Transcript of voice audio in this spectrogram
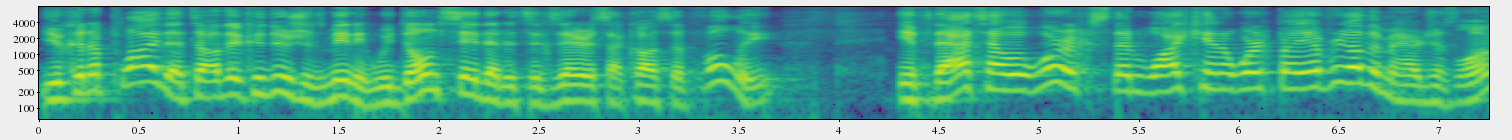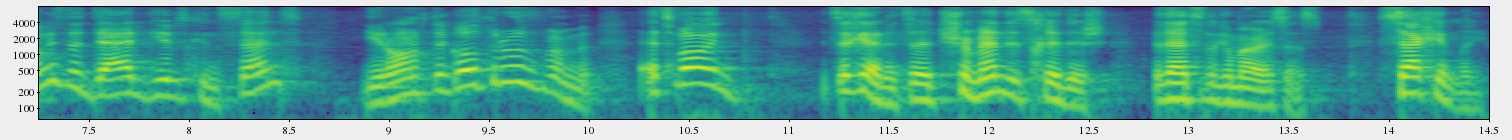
you could apply that to other Kedushins, meaning we don't say that it's Exeris Akasa fully, if that's how it works, then why can't it work by every other marriage? As long as the dad gives consent, you don't have to go through from it. That's fine. It's again, it's a tremendous chiddush, but that's what the Gemara says. Secondly,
